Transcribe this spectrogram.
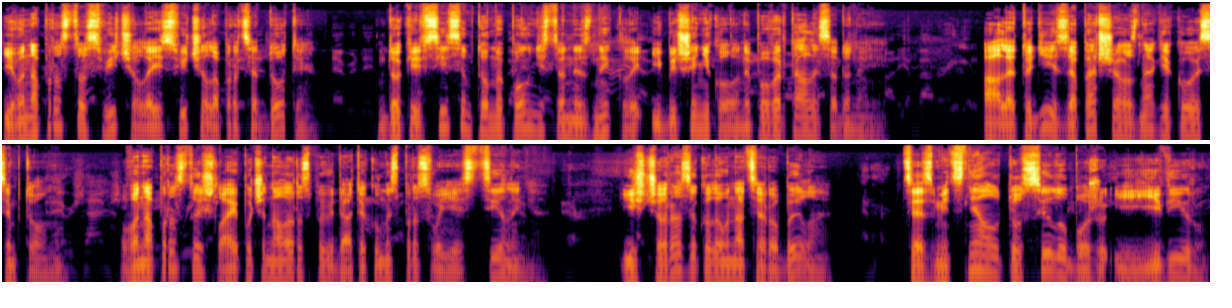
І вона просто свідчила і свідчила про це доти, доки всі симптоми повністю не зникли і більше ніколи не поверталися до неї. Але тоді, за перших ознак якогось симптому, вона просто йшла і починала розповідати комусь про своє зцілення. І щоразу, коли вона це робила, це зміцняло ту силу Божу і її віру.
